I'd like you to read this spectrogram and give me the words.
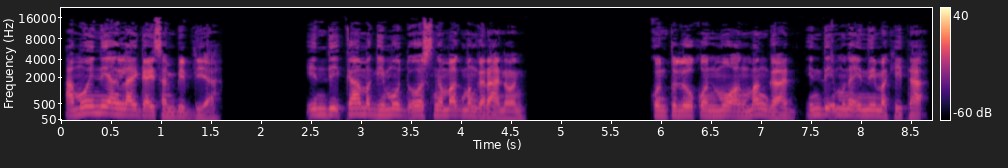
Amo ini ang laygay sang Biblia. Hindi ka maghimudos nga magmanggaranon. Kung tulukon mo ang manggad, hindi mo na ini makita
